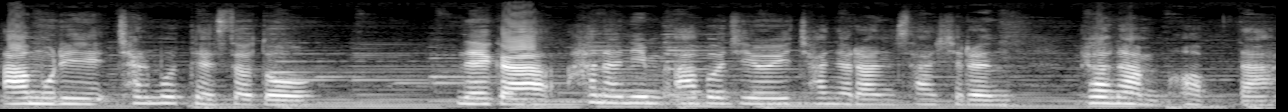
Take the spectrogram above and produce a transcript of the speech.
아무리 잘못했어도 내가 하나님 아버지의 자녀란 사실은 변함없다.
